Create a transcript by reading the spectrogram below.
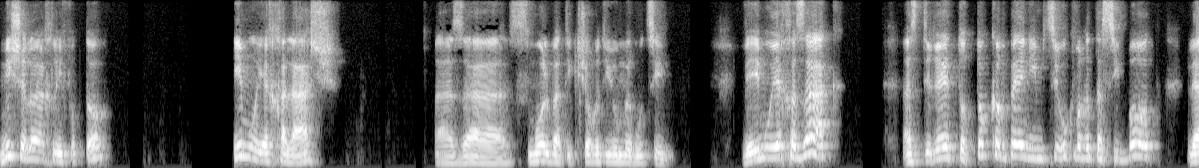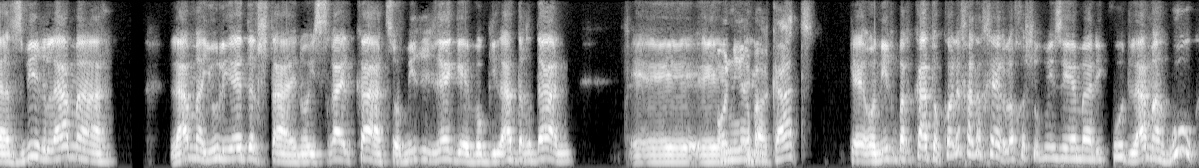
מי שלא יחליף אותו, אם הוא יהיה חלש, אז השמאל והתקשורת יהיו מרוצים. ואם הוא יהיה חזק, אז תראה את אותו קמפיין, ימצאו כבר את הסיבות להסביר למה, למה יולי אדלשטיין, או ישראל כץ, או מירי רגב, או גלעד ארדן, אה, או ניר ברקת? כן, או ניר ברקת או כל אחד אחר, לא חשוב מי זה יהיה מהליכוד, למה הוא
